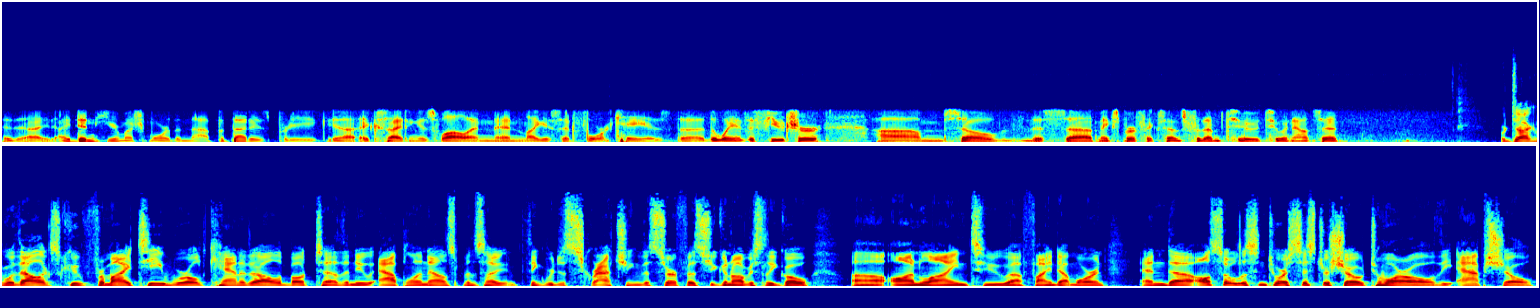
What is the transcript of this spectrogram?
I, I didn't hear much more than that. But that is pretty uh, exciting as well. And, and like I said, 4K is the the way of the future. Um, so this uh, makes perfect sense for them to to announce it. We're talking with Alex Coop from IT World Canada all about uh, the new Apple announcements. I think we're just scratching the surface. You can obviously go uh, online to uh, find out more and, and uh, also listen to our sister show tomorrow, the App Show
